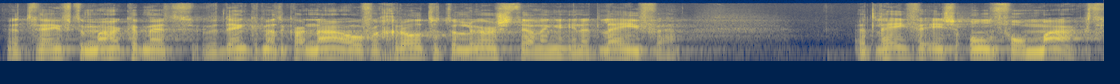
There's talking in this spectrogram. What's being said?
Het heeft te maken met, we denken met elkaar na over grote teleurstellingen in het leven. Het leven is onvolmaakt.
